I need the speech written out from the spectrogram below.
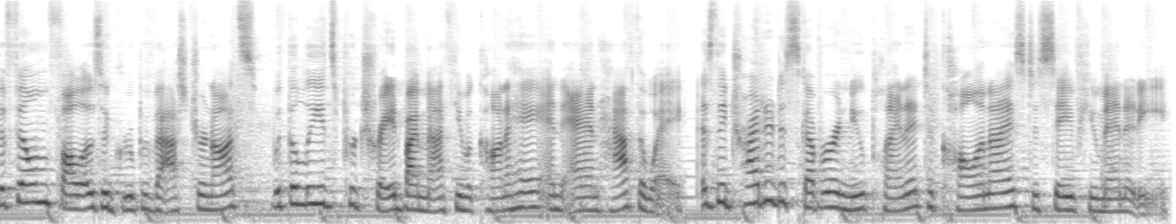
The film follows a group of astronauts, with the leads portrayed by Matthew McConaughey and Anne Hathaway, as they try to discover a new planet to colonize to save humanity.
